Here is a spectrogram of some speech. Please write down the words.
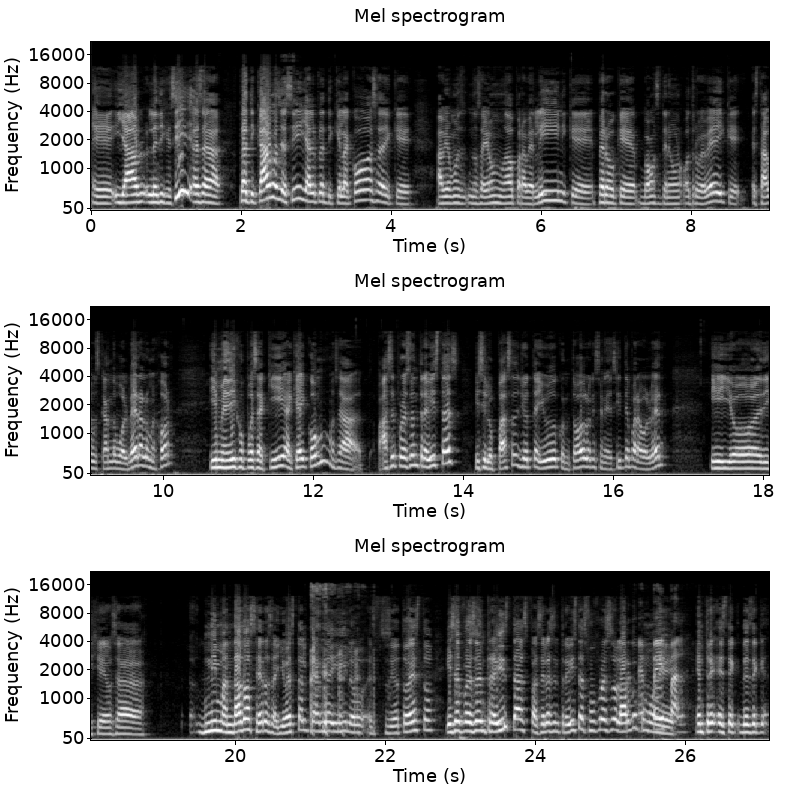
Eh, y ya le dije, sí, o sea, platicábamos y así, ya le platiqué la cosa de que habíamos, nos habíamos mudado para Berlín y que, pero que vamos a tener otro bebé y que estaba buscando volver a lo mejor. Y me dijo, pues aquí, aquí hay cómo, o sea, haz el proceso de entrevistas y si lo pasas yo te ayudo con todo lo que se necesite para volver. Y yo dije, o sea, ni mandado a hacer, o sea, yo estalqueando ahí, lo, sucedió todo esto, hice el proceso de entrevistas, pasé las entrevistas, fue un proceso largo En como de... PayPal. Entre, este, desde que,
